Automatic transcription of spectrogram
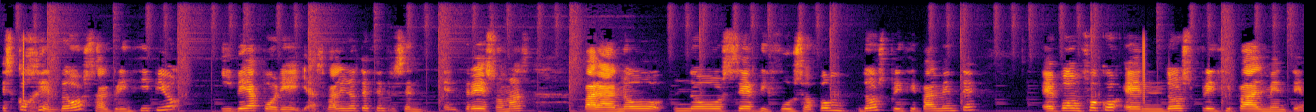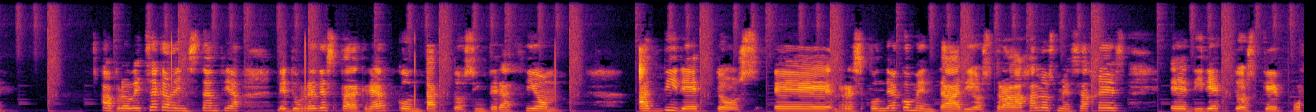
Escoge dos al principio y vea por ellas, ¿vale? No te centres en, tres o más para no, no ser difuso. Pon dos principalmente eh, pon foco en dos principalmente. Aprovecha cada instancia de tus redes para crear contactos, interacción, haz directos, eh, responde a comentarios, trabaja los mensajes eh, directos, que por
